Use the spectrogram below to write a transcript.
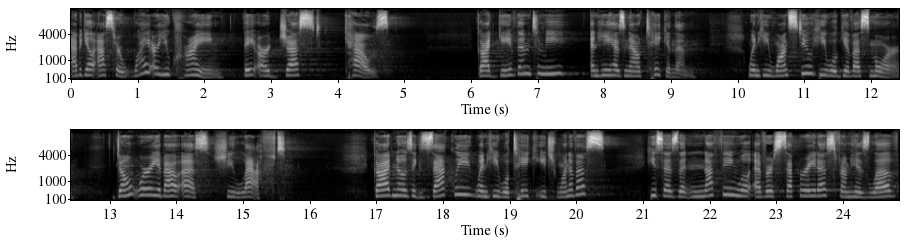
Abigail asks her, Why are you crying? They are just cows. God gave them to me, and He has now taken them. When He wants to, He will give us more. Don't worry about us, she laughed. God knows exactly when He will take each one of us. He says that nothing will ever separate us from His love,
